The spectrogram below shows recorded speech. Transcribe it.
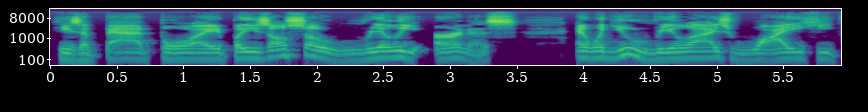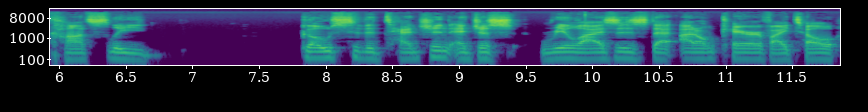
he's a bad boy, but he's also really earnest. And when you realize why he constantly goes to detention and just realizes that I don't care if I tell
